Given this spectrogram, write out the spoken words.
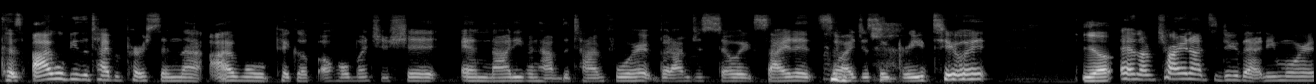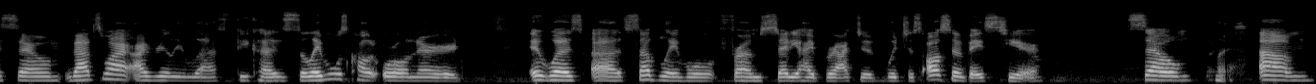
Cause I will be the type of person that I will pick up a whole bunch of shit and not even have the time for it, but I'm just so excited. So I just agreed to it. Yeah. And I'm trying not to do that anymore. So that's why I really left because the label was called Oral Nerd. It was a sub label from Steady Hyperactive, which is also based here. So, Nice. um,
